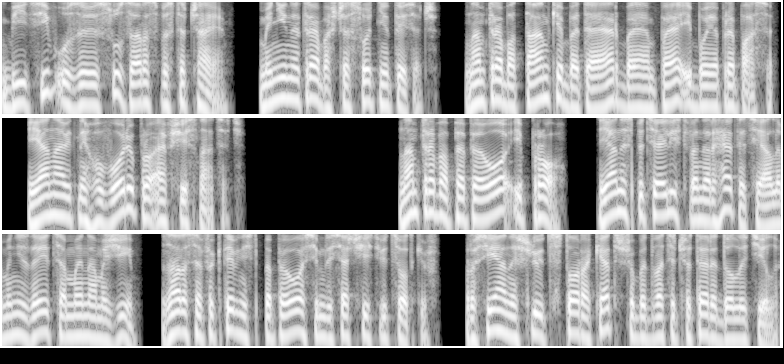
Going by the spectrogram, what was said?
Бійців у ЗСУ зараз вистачає. Мені не треба ще сотні тисяч. Нам треба танки, БТР, БМП і боєприпаси. Я навіть не говорю про F-16. Нам треба ППО і ПРО. Я не спеціаліст в енергетиці, але мені здається, ми на межі. Зараз ефективність ППО 76%. Росіяни шлють 100 ракет, щоб 24 долетіли.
